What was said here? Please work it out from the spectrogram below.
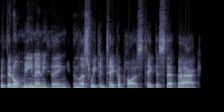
but they don't mean anything unless we can take a pause, take a step back,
